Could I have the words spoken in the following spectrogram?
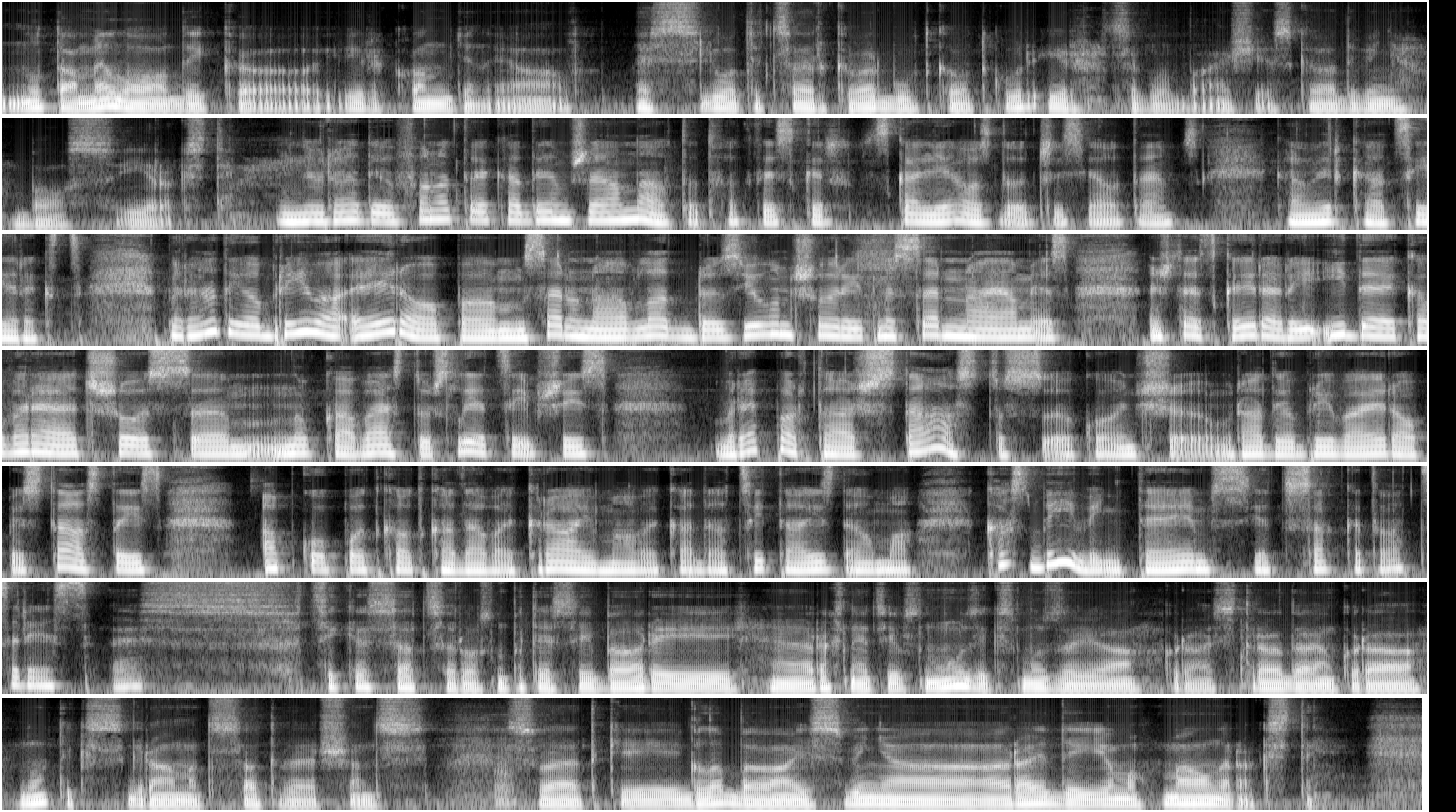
nu, tā melodika ir konģeniāla. Es ļoti ceru, ka varbūt kaut kur ir saglabājušies kādi viņa balss ieraksti. Nu, radiofonotēkā diemžēl nav. Tad faktiski ir skaļi jāuzdod šis jautājums, kam ir kāds ieraksts. Par radio brīvā Eiropā sarunā Vlad Brazjūnu šorīt mēs sarunājāmies. Viņš teica, ka ir arī ideja, ka varētu šos, um, nu, kā vēstures liecību šīs reportāžu stāstus, ko viņš um, Radio Brīvā Eiropa ir stāstījis, apkopot kaut kādā vai krājumā vai kādā citā izdevumā. Kas bija viņa tēmas, ja tu saki, ka tu atceries? Es, cik es atceros, un patiesībā arī eh, Rakstniecības un mūzikas muzejā, kurā es strādāju un kurā notiks grāmatas atvēršanas svētki, glabājas viņa raidījumu malnraksti.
